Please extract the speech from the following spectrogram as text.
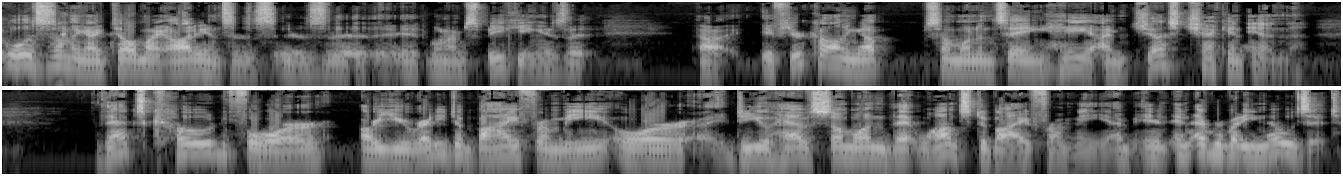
Well, this is something I tell my audiences is that it, when I'm speaking is that uh, if you're calling up someone and saying, Hey, I'm just checking in, that's code for Are you ready to buy from me? Or do you have someone that wants to buy from me? I mean, and everybody knows it.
